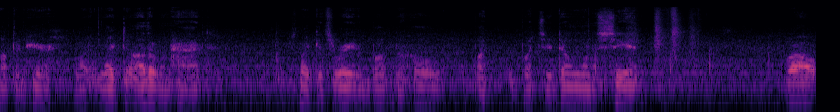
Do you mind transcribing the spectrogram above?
up in here, like, the other one had. It's like it's right above the hole, but you don't want to see it. Well,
